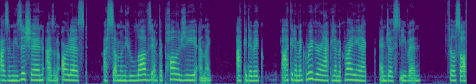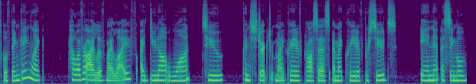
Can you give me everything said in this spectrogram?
as a musician, as an artist, as someone who loves anthropology and like academic academic rigor and academic writing and and just even philosophical thinking, like however I live my life, I do not want to constrict my creative process and my creative pursuits in a single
